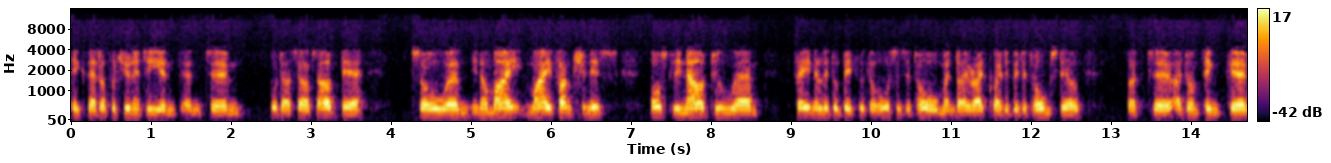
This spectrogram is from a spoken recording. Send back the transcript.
take that opportunity and and um, put ourselves out there. So um, you know, my my function is mostly now to um, train a little bit with the horses at home, and I ride quite a bit at home still. But uh, I don't think uh,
